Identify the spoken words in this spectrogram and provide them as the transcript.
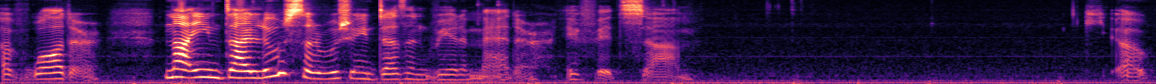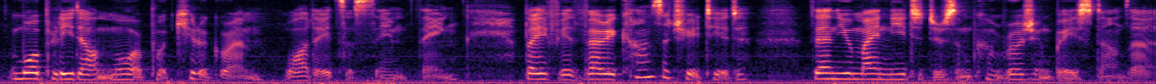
of water. Now in dilute solution, it doesn't really matter if it's um, uh, more per liter or more per kilogram water, it's the same thing. But if it's very concentrated, then you might need to do some conversion based on the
